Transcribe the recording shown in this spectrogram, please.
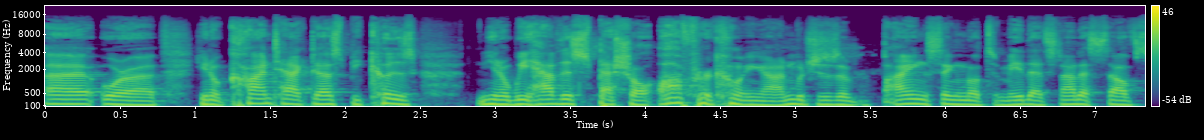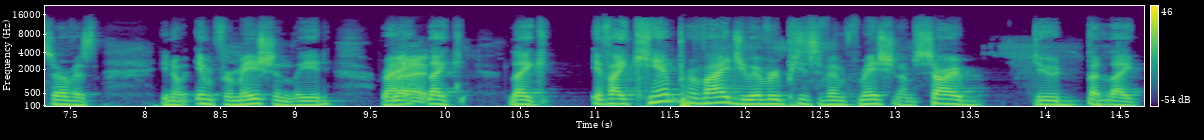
uh, or a you know contact us because you know we have this special offer going on, which is a buying signal to me. That's not a self service you know information lead, right? Right. Like like if I can't provide you every piece of information, I'm sorry, dude, but like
